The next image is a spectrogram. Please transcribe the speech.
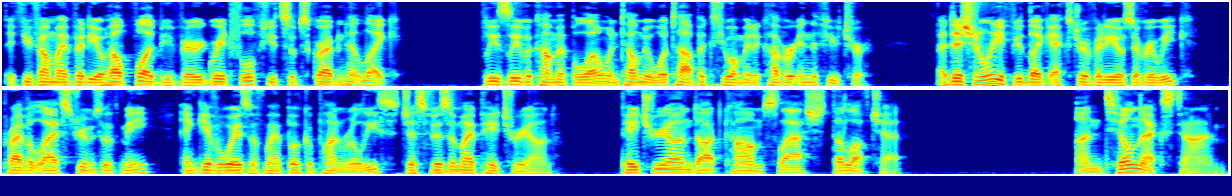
If you found my video helpful, I'd be very grateful if you'd subscribe and hit like. Please leave a comment below and tell me what topics you want me to cover in the future. Additionally, if you'd like extra videos every week, private live streams with me, and giveaways of my book upon release, just visit my Patreon. Patreon.com slash the love chat. Until next time.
